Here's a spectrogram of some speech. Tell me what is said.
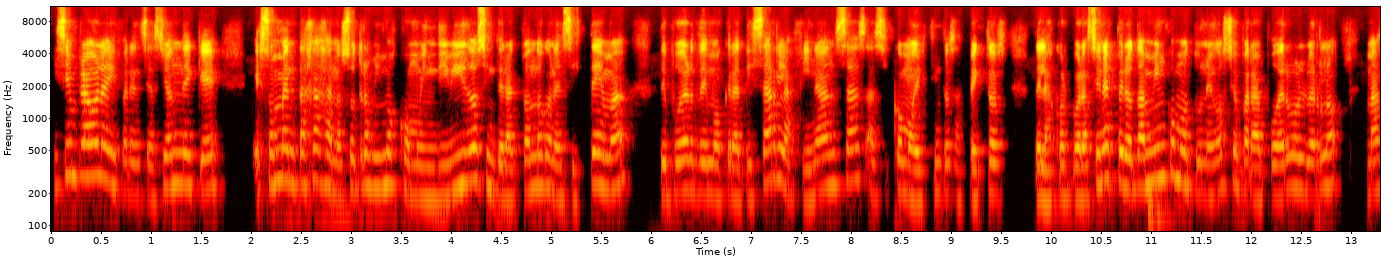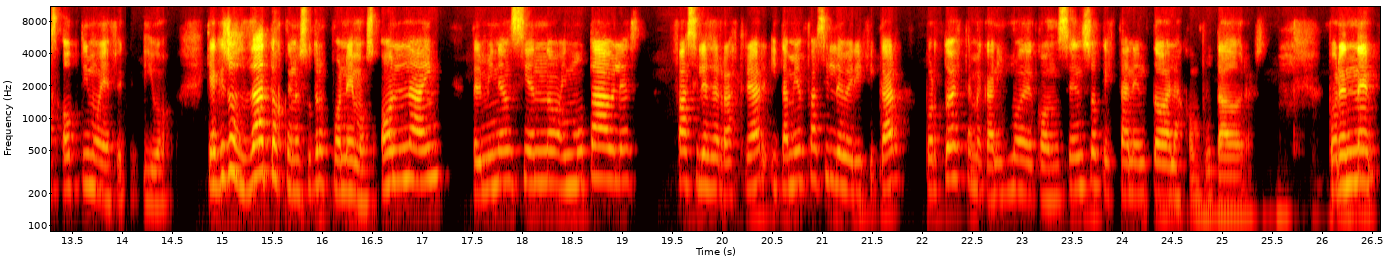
y siempre hago la diferenciación de que son ventajas a nosotros mismos como individuos interactuando con el sistema, de poder democratizar las finanzas, así como distintos aspectos de las corporaciones, pero también como tu negocio para poder volverlo más óptimo y efectivo. Que aquellos datos que nosotros ponemos online terminan siendo inmutables, fáciles de rastrear y también fácil de verificar por todo este mecanismo de consenso que están en todas las computadoras. Por ende,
